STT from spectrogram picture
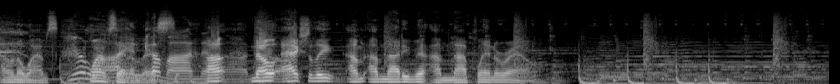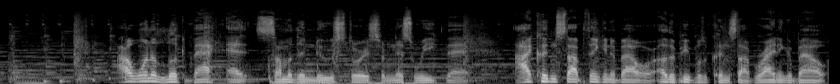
I don't know why I'm You're why I'm saying lying. list. Come on Uh, no, No. actually, I'm I'm not even I'm not playing around. I want to look back at some of the news stories from this week that I couldn't stop thinking about, or other people couldn't stop writing about.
